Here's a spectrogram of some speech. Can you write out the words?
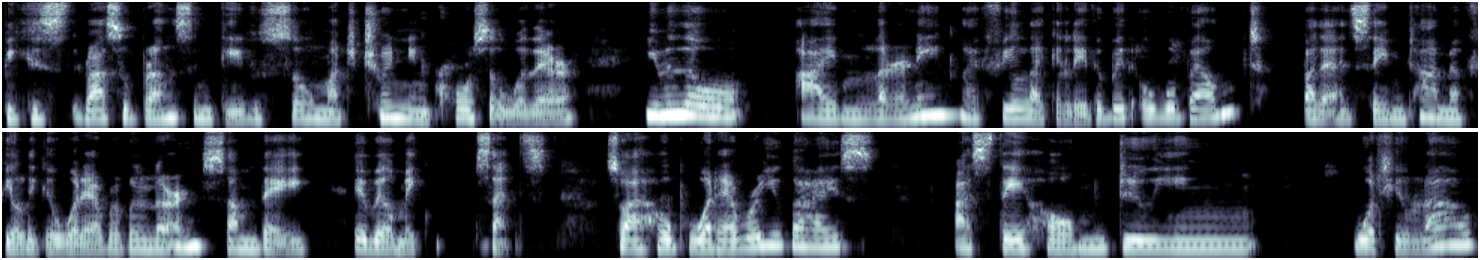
because Russell Brunson gave so much training course over there. Even though I'm learning, I feel like a little bit overwhelmed, but at the same time, I feel like whatever we learn someday it will make sense. So I hope whatever you guys are stay home doing what you love,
